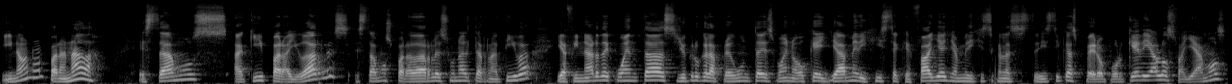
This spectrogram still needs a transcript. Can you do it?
Y no, no, para nada. Estamos aquí para ayudarles, estamos para darles una alternativa y a final de cuentas yo creo que la pregunta es, bueno, ok, ya me dijiste que falla, ya me dijiste que en las estadísticas, pero ¿por qué diablos fallamos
